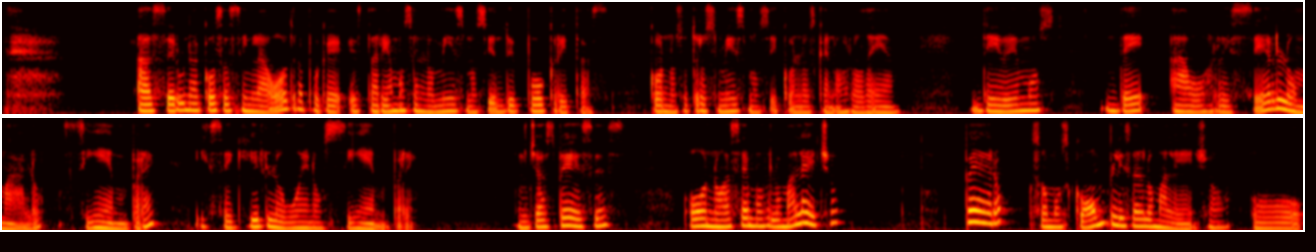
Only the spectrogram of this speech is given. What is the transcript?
hacer una cosa sin la otra porque estaríamos en lo mismo, siendo hipócritas con nosotros mismos y con los que nos rodean. Debemos de aborrecer lo malo siempre y seguir lo bueno siempre. Muchas veces o no hacemos lo mal hecho, pero somos cómplices de lo mal hecho o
